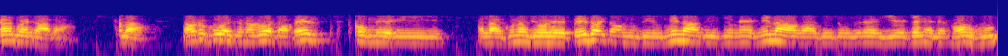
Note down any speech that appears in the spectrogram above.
ကန့်ကွက်တာပါဟုတ်လား နောက်တစ်ခုက ကျွန်တော်တို့ကဒါပဲကုမ္ပဏီတွေဟလာခုနပြောတဲ့ ပဲဆိုင်တောင်လူတွေကို နစ်နာစေခြင်းနဲ့နစ်နာပါစေလို့ဆိုတဲ့ ရည်ရွယ်ချက်နဲ့လည်း မဟုတ်ဘူး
